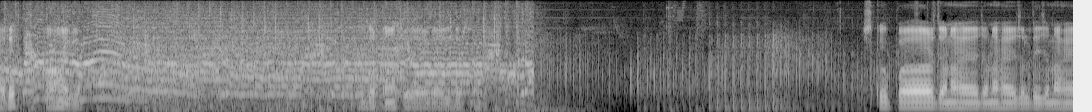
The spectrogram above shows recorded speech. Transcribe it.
अरे कहाँ गया उधर कहाँ से जाएगा इधर से? इसके ऊपर जाना है जाना है जल्दी जाना है।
